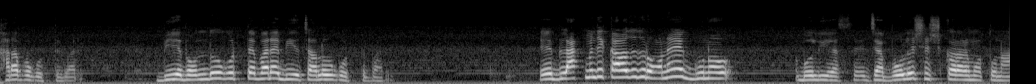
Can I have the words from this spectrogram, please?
খারাপও করতে পারে। বিয়ে বন্ধও করতে পারে, বিয়ে চালুও করতে পারে। এই ব্ল্যাক ম্যাজিক কালো অনেক গুণ বলি আছে, যা বলে শেষ করার মতো না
